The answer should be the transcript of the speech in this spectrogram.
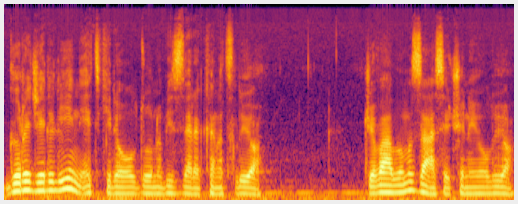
göreceliliğin etkili olduğunu bizlere kanıtlıyor. Cevabımız A seçeneği oluyor.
